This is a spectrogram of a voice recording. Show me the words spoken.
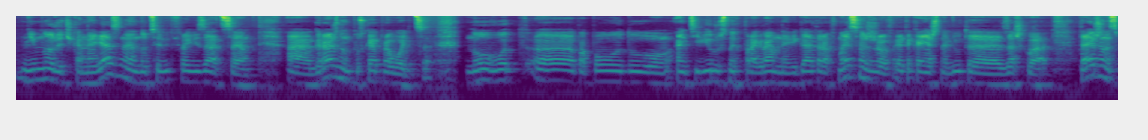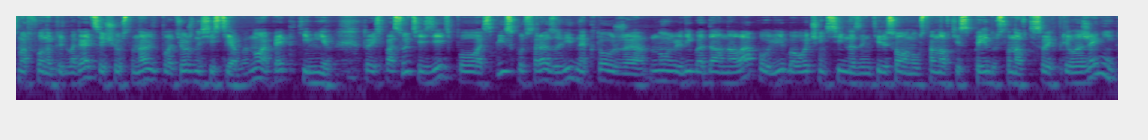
немножечко навязанная, но цифровизация а граждан пускай проводится. Но вот э, по поводу антивирусных программ, навигаторов, мессенджеров, это, конечно, лютая зашквар. Также на смартфоны предлагается еще устанавливать платежные системы. Ну, опять-таки, некий мир. То есть, по сути, здесь по списку сразу видно, кто уже, ну, либо дал на лапу, либо очень сильно заинтересован в установке, предустановке своих приложений,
